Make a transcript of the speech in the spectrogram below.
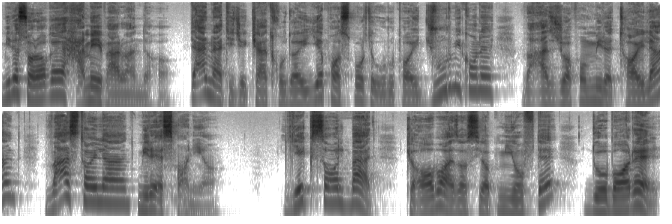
میره سراغ همه پرونده ها در نتیجه کت خدایی یه پاسپورت اروپایی جور می‌کنه و از ژاپن میره تایلند و از تایلند میره اسپانیا. یک سال بعد که آبا از آسیاب میفته دوباره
